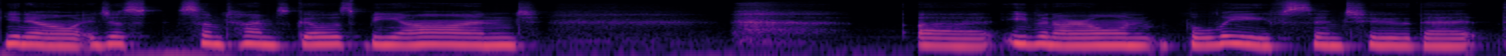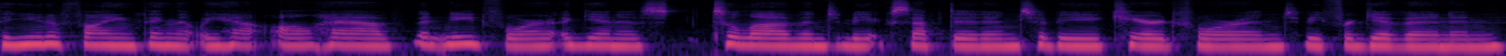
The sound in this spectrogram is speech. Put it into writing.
You know, it just sometimes goes beyond uh, even our own beliefs into that the unifying thing that we ha- all have that need for again is to love and to be accepted and to be cared for and to be forgiven and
